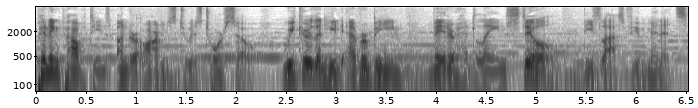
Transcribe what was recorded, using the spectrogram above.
pinning Palpatine's underarms to his torso. Weaker than he'd ever been, Vader had lain still these last few minutes,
